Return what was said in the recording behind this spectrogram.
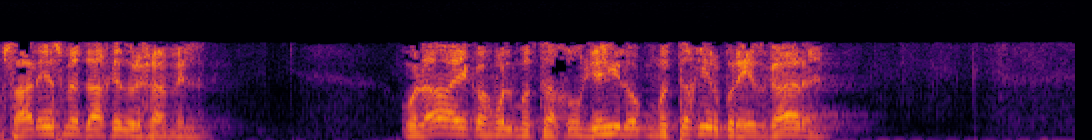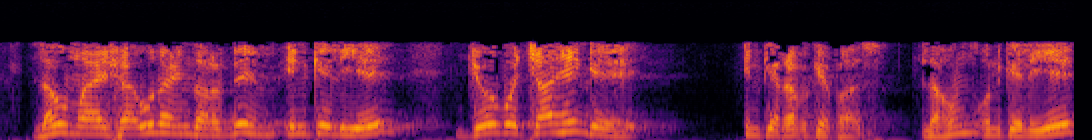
وہ سارے اس میں داخل اور شامل ہیں۔ اولا ایک المتقون، یہی لوگ متقی اور پرہیزگار ہیں۔ لو معاشا عند ربهم ان کے لیے جو وہ چاہیں گے ان کے رب کے پاس۔ لہم، ان کے لیے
